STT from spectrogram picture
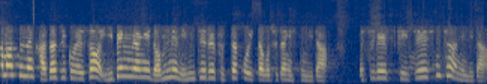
하마스는 가자 지구에서 200명이 넘는 인질을 붙잡고 있다고 주장했습니다. SBS 피지 신채원입니다.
